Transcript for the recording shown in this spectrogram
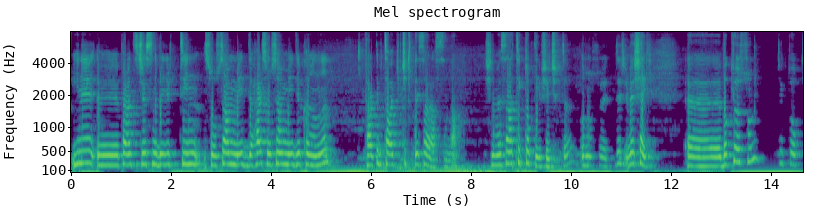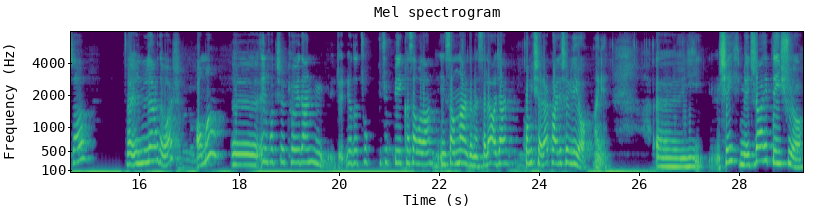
yine e, parantez içerisinde belirttiğin sosyal medya, her sosyal medya kanalının farklı bir takipçi kitlesi var aslında. Şimdi mesela TikTok diye bir şey çıktı uzun süredir ve şey e, bakıyorsun TikTok'ta yani ünlüler de var ama e, en ufak şey köyden ya da çok küçük bir kasabadan insanlar da mesela acayip komik şeyler paylaşabiliyor hani e, şey mecra hep değişiyor.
